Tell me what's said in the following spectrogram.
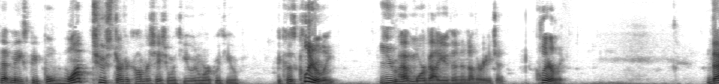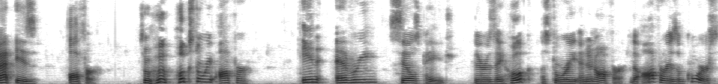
that makes people want to start a conversation with you and work with you because clearly you have more value than another agent. Clearly. That is offer. So hook story offer in every sales page. There is a hook, a story, and an offer. The offer is, of course,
